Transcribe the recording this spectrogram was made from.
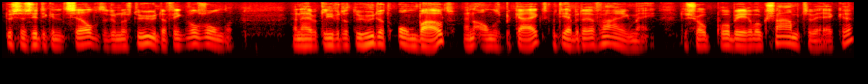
Dus dan zit ik in hetzelfde te doen als de huur. Dat vind ik wel zonde. En dan heb ik liever dat de huur dat ombouwt en anders bekijkt, want die hebben er ervaring mee. Dus zo proberen we ook samen te werken.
